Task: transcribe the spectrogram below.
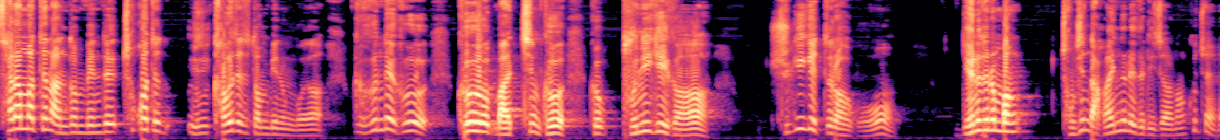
사람한테는 안 덤비는데 초코한테 강아지한테 덤비는 거야. 그, 근데 그, 그 마침 그, 그 분위기가 죽이겠더라고. 얘네들은 막 정신 나가 있는 애들이잖아. 그치?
